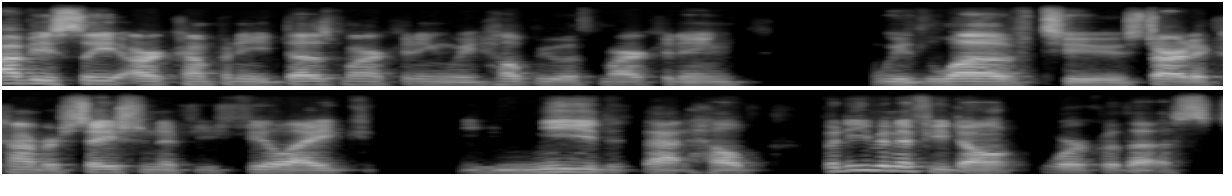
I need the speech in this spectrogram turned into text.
obviously our company does marketing we help you with marketing we'd love to start a conversation if you feel like you need that help but even if you don't work with us.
